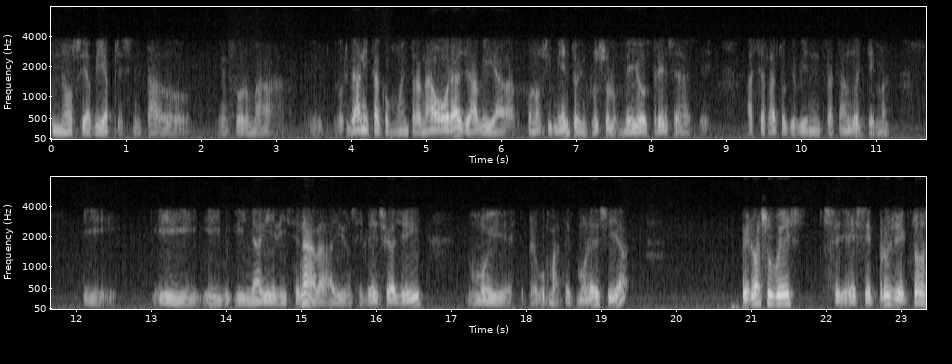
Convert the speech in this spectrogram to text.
no se había presentado en forma eh, orgánica como entran ahora, ya había conocimiento, incluso los medios de prensa hace, hace rato que vienen tratando el tema y, y, nadie dice nada, hay un silencio allí muy este, preocupante, como le decía, pero a su vez ese proyecto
